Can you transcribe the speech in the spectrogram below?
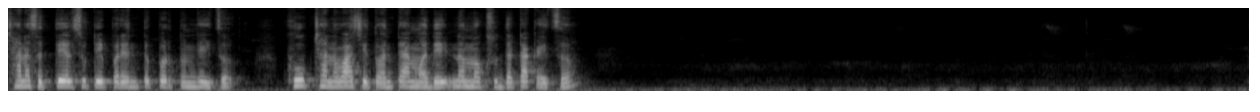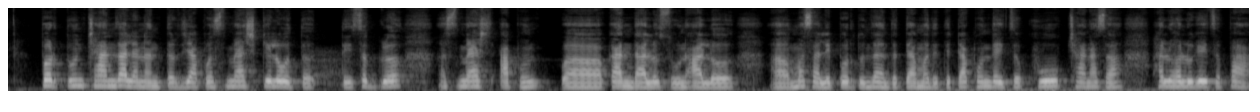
छान असं तेल सुटेपर्यंत परतून घ्यायचं. खूप छान वास येतो आणि त्यामध्ये नमकसुद्धा टाकायचं. परतून छान झाल्यानंतर जे आपण स्मॅश केलं होतं ते सगळं स्मॅश आपण कांदा लसूण आलं मसाले परतून झाल्यानंतर त्यामध्ये ते टाकून द्यायचं. खूप छान असा हळूहळू घ्यायचं. पहा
